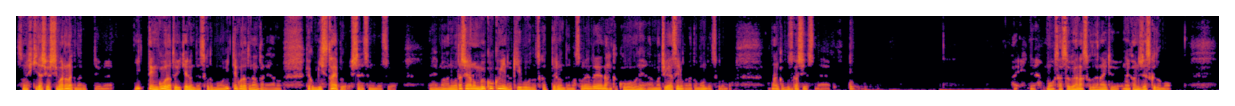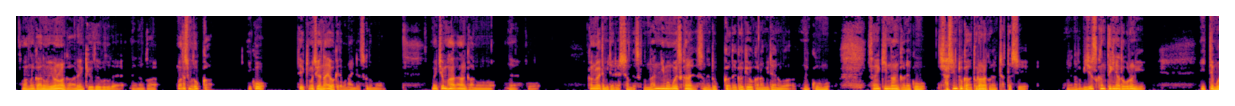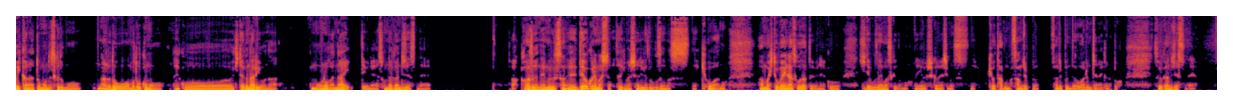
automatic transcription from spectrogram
その引き出しが閉まらなくなるっていうね。1.5だといけるんですけども、1.5だとなんかね、あの、結構ミスタイプしたりするんですよ。ね、まあ、あの、私、あの、無刻印のキーボードを使ってるんで、まあ、それでなんかこうね、あの間違いやすいのかなと思うんですけども、なんか難しいですね。はい。ね、もう早速話すことがないという、ね、感じですけども、まあ、なんかあの世の中連休ということで、ね、なんか私もどっか行こうっていう気持ちがないわけでもないんですけども、まあ、一応まあなんかあの、ね、こう考えてみたりはしちゃうんですけど、何にも思いつかないですね。どっか出かけようかなみたいなのが、ね、こう、最近なんかね、こう、写真とか撮らなくなっちゃったし、ね、なんか美術館的なところに行ってもいいかなと思うんですけども、なんかどうもどこも、ね、こう、行きたくなるようなものがないっていうね、そんな感じですね。あ、川添眠るさん、えー、出遅れました。いただきましてありがとうございます。ね、今日はあの、あんま人がいなそうだというね、こう、日でございますけども、ね、よろしくお願いします。ね、今日多分30分、30分で終わるんじゃないかなと、そういう感じですね。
